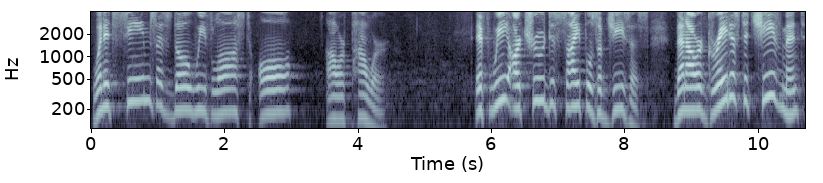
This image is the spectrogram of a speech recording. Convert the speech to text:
when it seems as though we've lost all our power. If we are true disciples of Jesus, then our greatest achievement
